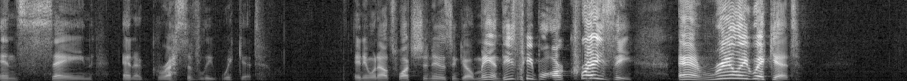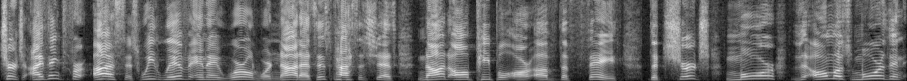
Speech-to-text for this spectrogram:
insane and aggressively wicked. Anyone else watch the news and go, man, these people are crazy and really wicked? Church, I think for us, as we live in a world where not, as this passage says, not all people are of the faith, the church more, the, almost more than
